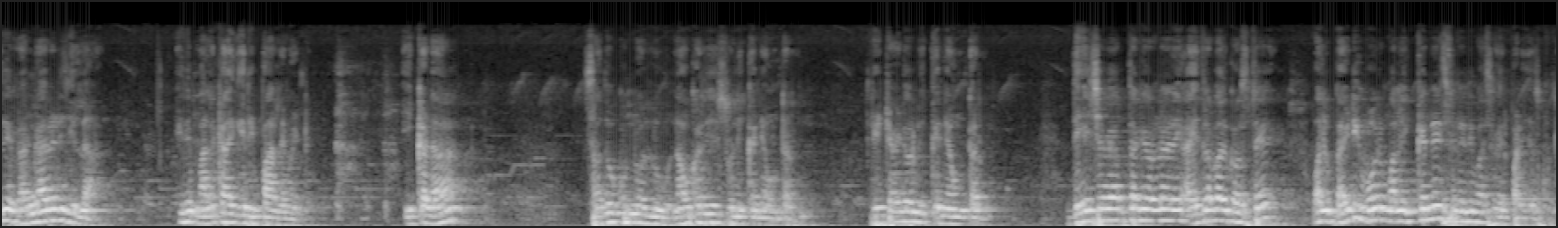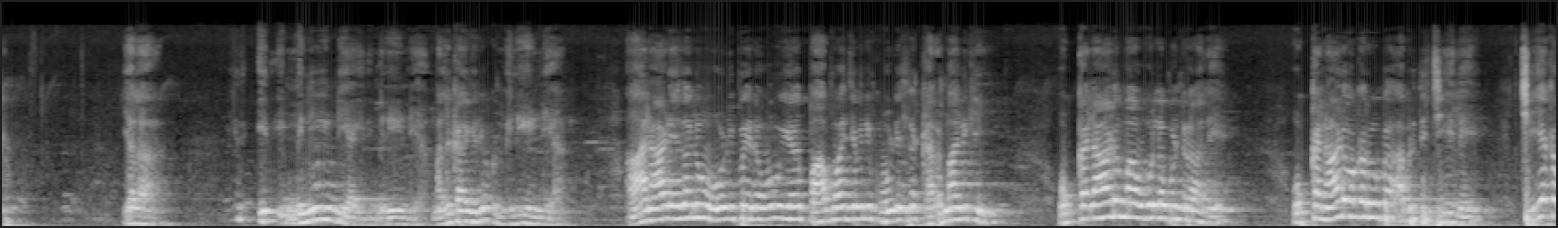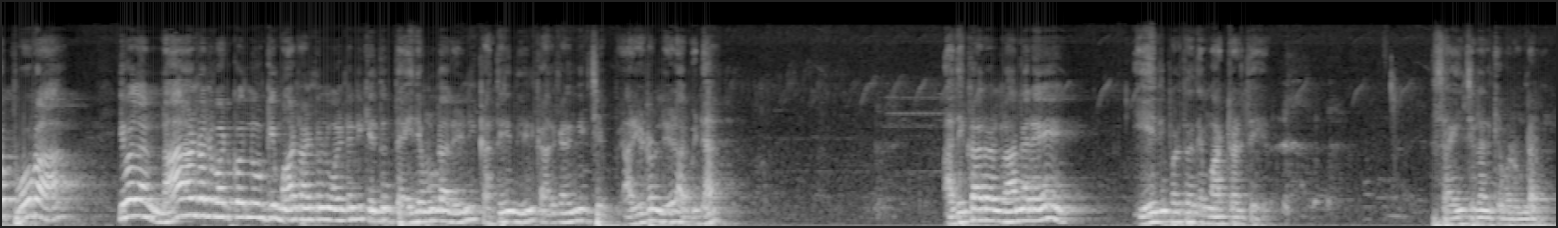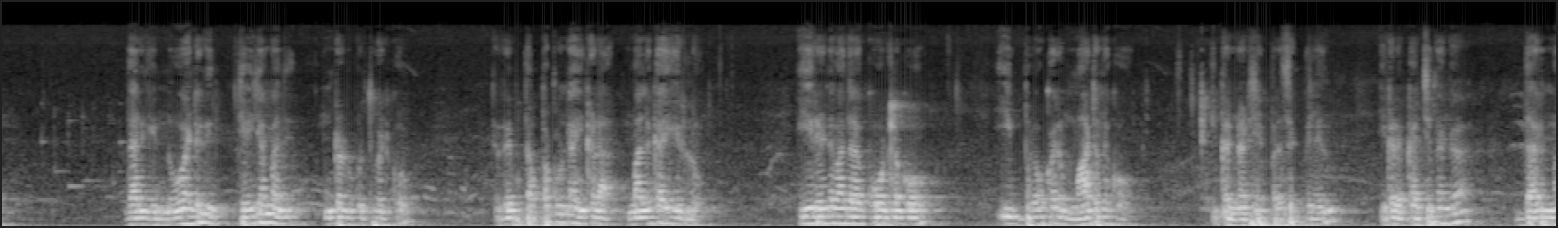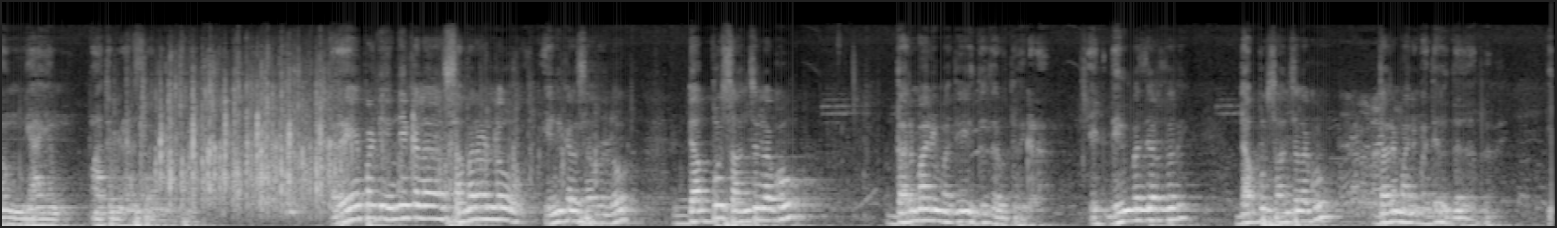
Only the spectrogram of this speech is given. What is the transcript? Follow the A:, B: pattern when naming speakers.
A: ఇది రంగారెడ్డి జిల్లా. ఇది మల్కాగిరి పార్లమెంట్. ఇక్కడ చదువుకున్న వాళ్ళు నౌకరీ చేసిన వాళ్ళు ఇక్కడనే ఉంటారు. రిటైర్డ్ వాళ్ళు ఇక్కడనే ఉంటారు. దేశవ్యాప్తంగా ఉన్న హైదరాబాద్కి వస్తే వాళ్ళు బయటికి పోరు మళ్ళీ ఇక్కడనే శ్రీనివాసం ఏర్పాటు చేసుకుంటారు. ఎలా? ఇది మినీ ఇండియా ఇది మినీ ఇండియా. మల్కాగిరి ఒక మినీ ఇండియా. ఆనాడు ఏదో నువ్వు ఓడిపోయినావు ఏదో పాపం అని చెప్పి నీకు ఓడేసిన కర్మానికి ఒక్కనాడు మా ఊళ్ళో పండి రాలే. ఒక్కనాడు ఒక రూపాయి అభివృద్ధి చేయలే. చేయకపోగా ఇవాళ నా పట్టుకొని నువ్వు మాట్లాడుతున్నావు అంటే నీకు ఎంత ధైర్యం ఉండాలి? నీకు కథ ఏంది? నీ నీకు చెప్పి అడిగేటోడు లేడా బిడ్డ? అధికారం రాగానే ఏది పడుతుంది మాట్లాడితే సహించడానికి ఎవరు ఉండరు. దానికి నువ్వంటే నీ జయజమ్మది ఉంటాడు గుర్తుపెట్టుకో. రేపు తప్పకుండా ఇక్కడ మల్కాగిరిలో ఈ రెండు వందల కోట్లకో ఈ బ్రోకర్ మాటలకో ఇక్కడ నడిచే ప్రసక్తి లేదు. ఇక్కడ ఖచ్చితంగా ధర్మం న్యాయం మాత్రమే అసలు. రేపటి ఎన్నికల సమరంలో ఎన్నికల సమరంలో డబ్బు సంచులకు ధర్మానికి మధ్య యుద్ధం జరుగుతుంది ఇక్కడ. దీని మధ్య జరుగుతుంది? డబ్బు సంచులకు ధర్మాని మధ్య యుద్ధం జరుగుతుంది.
